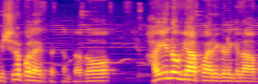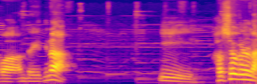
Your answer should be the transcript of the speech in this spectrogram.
ಮಿಶ್ರ ಫಲ ಇರತಕ್ಕಂಥದ್ದು. ಹೈನು ವ್ಯಾಪಾರಿಗಳಿಗೆ ಲಾಭ ಅಂದರೆ ಈ ದಿನ ಈ ಹಸುಗಳನ್ನ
